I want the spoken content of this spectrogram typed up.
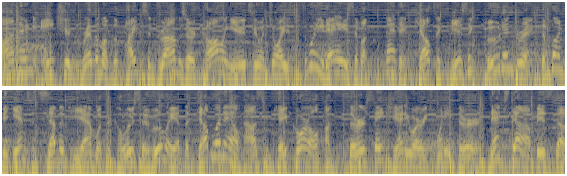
haunting ancient rhythm of the pipes and drums are calling you to enjoy three days of authentic Celtic music, food, and drink. The fun begins at 7 p.m. with the Calusa Huli at the Dublin Ale House in Cape Coral on Thursday, January 23rd. Next up is the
